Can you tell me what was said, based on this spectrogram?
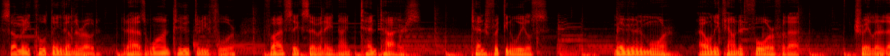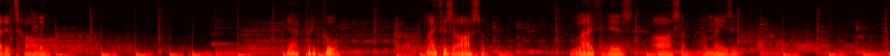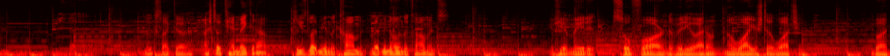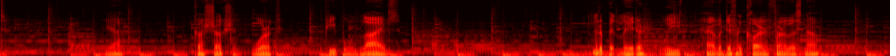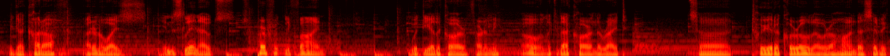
So many cool things on the road. It has one, two, three, four, five, six, seven, eight, nine, ten tires, ten freaking wheels, maybe even more. I only counted four for that trailer that it's hauling. Yeah, pretty cool. Life is awesome. Life is awesome, amazing. it looks like uh, I still can't make it out. Please let me in the comment. Let me know in the comments if you have made it so far in the video, I don't know why you're still watching. But yeah, construction, work, people, lives. A little bit later, we have a different car in front of us now. We got cut off. I don't know why it's in this lane. I was perfectly fine with the other car in front of me. Oh, look at that car on the right. It's a Toyota Corolla or a Honda Civic.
